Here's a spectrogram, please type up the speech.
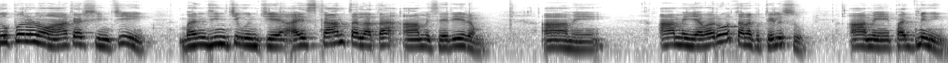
చూపులను ఆకర్షించి బంధించి ఉంచే అయస్కాంత లత ఆమె శరీరం. ఆమె ఆమె ఎవరో తనకు తెలుసు. ఆమె పద్మిని.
